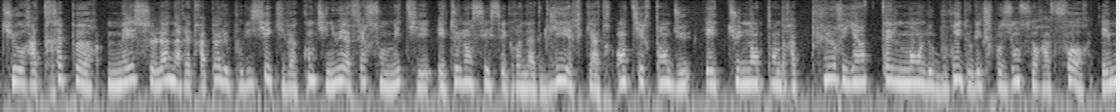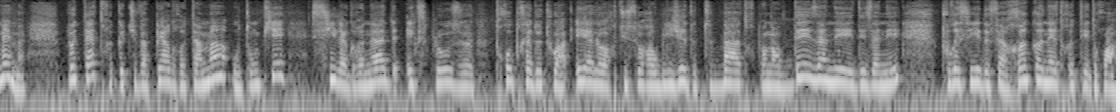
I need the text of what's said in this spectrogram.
tu auras très peur, mais cela n'arrêtera pas le policier qui va continuer à faire son métier et te lancer ses grenades Gli F4 en tir tendu. Et tu n'entendras plus rien tellement le bruit de l'explosion sera fort. Et même peut-être que tu vas perdre ta main ou ton pied si la grenade explose trop près de toi. Et alors tu seras obligé de te battre pendant des années et des années pour essayer de faire reconnaître tes droits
